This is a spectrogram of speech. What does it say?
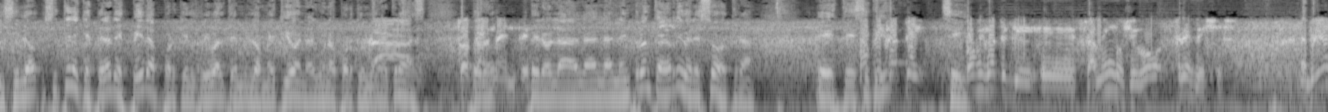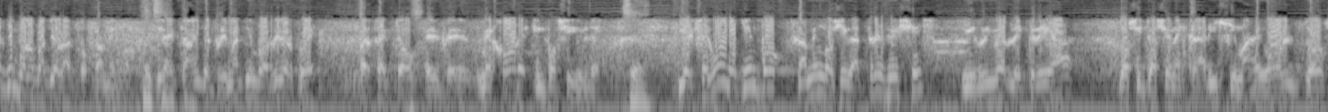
Y si, lo, si tiene que esperar, espera porque el rival te lo metió en alguna oportunidad atrás. totalmente. Pero, pero la, la, la- la impronta de River es otra. Este, Sí. Vos fíjate que eh, Flamengo llegó tres veces. El primer tiempo no pateó el arco Flamengo. Exacto. Directamente el primer tiempo de River fue perfecto. El, el mejor, imposible. Sí. Y el segundo tiempo, Flamengo llega tres veces y River le crea dos situaciones clarísimas de gol, dos,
